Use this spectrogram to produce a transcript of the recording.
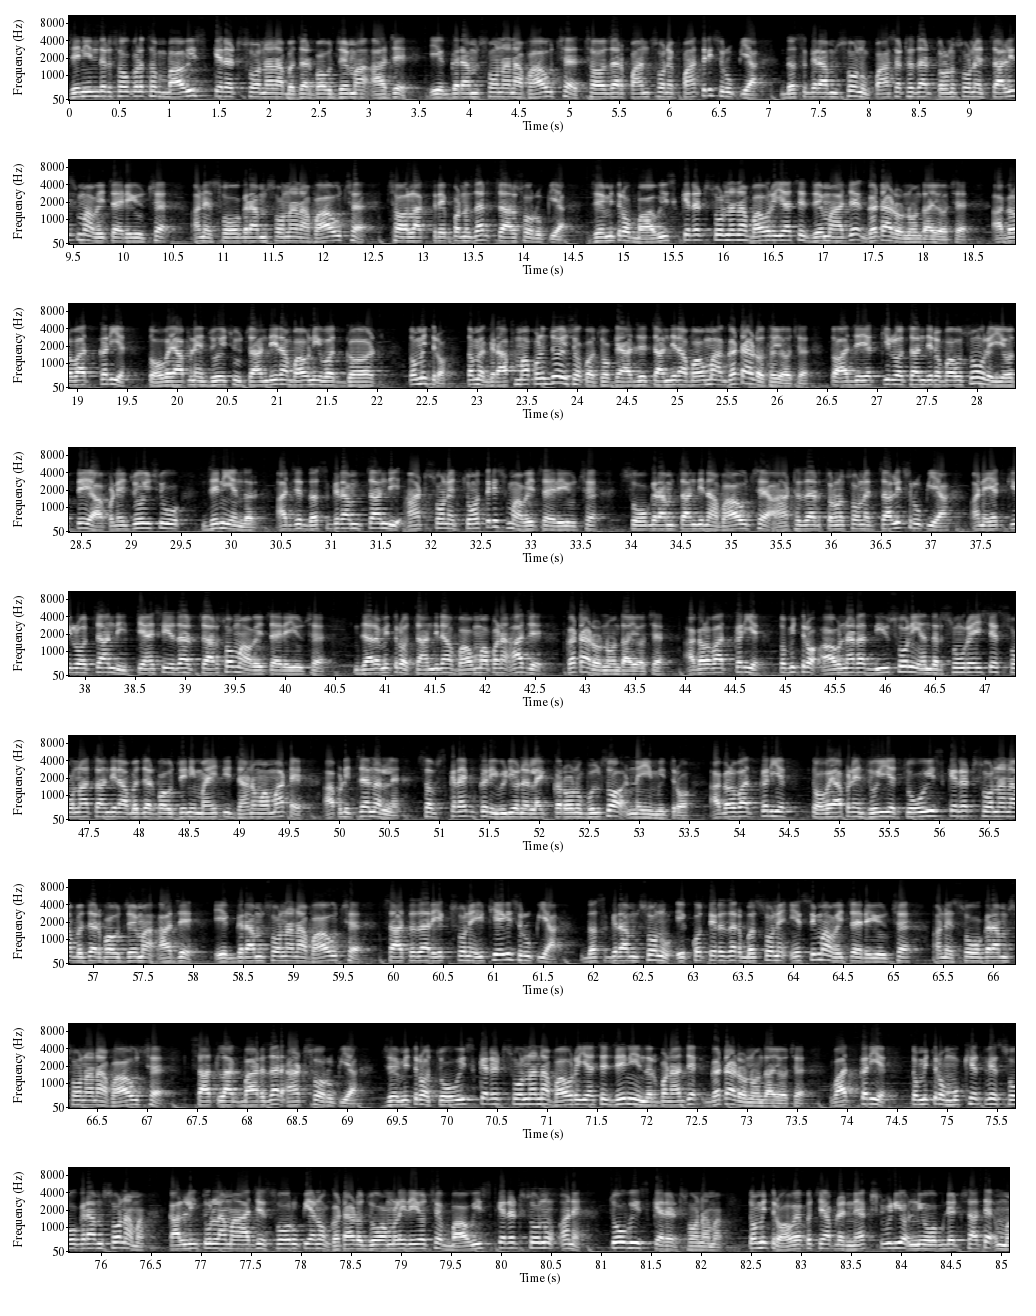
જેની અંદર સૌપ્રથમ બાવીસ કેરેટ સોનાના બજાર ભાવ જેમાં આજે એક ગ્રામ સોનાના ભાવ છે છ હજાર પાંચસો પાંત્રીસ રૂપિયા, દસ ગ્રામ સોનું પાસઠ હજાર ત્રણસો ને ચાલીસમાં વેચાઈ રહ્યું છે અને સો ગ્રામ સોનાના ભાવ છે છ લાખ ત્રેપન હજાર ચારસો રૂપિયા. જે મિત્રો બાવીસ કેરેટ સોનાના ભાવ રહ્યા છે, જેમાં આજે ઘટાડો નોંધાયો છે. આગળ વાત કરીએ તો હવે આપણે જોઈશું ચાંદીના ભાવની વધઘટ. તો મિત્રો, તમે ગ્રાફમાં પણ જોઈ શકો છો કે આજે ચાંદીના ભાવમાં ઘટાડો થયો છે. તો આજે એક કિલો ચાંદીનો ભાવ શું રહ્યો તે આપણે જોઈશું. જેની અંદર આજે દસ ગ્રામ ચાંદી આઠસો ને ચોત્રીસમાં વેચાઈ રહ્યું છે. સો ગ્રામ ચાંદીના ભાવ છે આઠ હજાર ત્રણસો ચાલીસ રૂપિયા અને એક કિલો ચાંદી ત્યાંસી હજાર ચારસોમાં વેચાઈ રહ્યું છે. જ્યારે મિત્રો ચાંદીના ભાવમાં પણ આજે ઘટાડો નોંધાયો છે. આગળ વાત કરીએ તો મિત્રો આવનારા દિવસોની અંદર શું રહેશે સોના ચાંદીના બજાર ભાવ જેની માહિતી જાણવા માટે આપણી ચેનલને સબસ્ક્રાઇબ કરી વિડીયોને લાઇક કરવાનું ભૂલશો નહીં મિત્રો. આગળ વાત કરીએ તો હવે આપણે જોઈએ ચોવીસ કેરેટ સોનાના બજાર ભાવ જેમાં આજે એક ગ્રામ સોનાના ભાવ છે સાત હજાર એકસો ને અઠ્યાવીસ રૂપિયા, દસ ગ્રામ સોનું એકોતેર હજાર બસો ને એંસીમાં વેચાઈ રહ્યું છે અને સો ગ્રામ સોનાના ભાવ છે સાત લાખ બાર હજાર આઠસો રૂપિયા. જે મિત્રો ચોવીસ કેરેટ સોનાના ભાવ રહ્યા છે, જેની અંદર પણ આજે ઘટાડો નોંધાયો છે. વાત કરીએ તો મિત્રો મુખ્યત્વે સો ગ્રામ સોનામાં કાલની તુલનામાં આજે સો રૂપિયાનો ઘટાડો જોવા મળી રહ્યો છે બાવીસ કેરેટ સોનું અને ચોવીસ કેરેટ સોનામાં. તો મિત્રો હવે પછી આપણે નેક્સ્ટ વીડિયો ન્યૂ અપડેટ સાથે મળી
